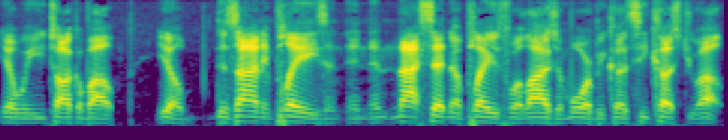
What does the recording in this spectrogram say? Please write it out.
You know when you talk about you know designing plays and, and, and not setting up plays for Elijah Moore because he cussed you out.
